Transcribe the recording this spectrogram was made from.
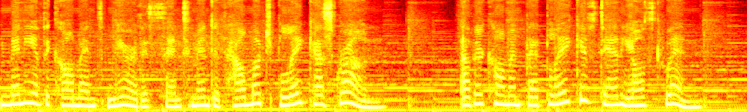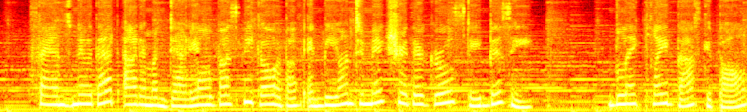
Many of the comments mirror the sentiment of how much Blayke has grown. Other comment that Blayke is Danielle's twin. Fans know that Adam and Danielle Busby go above and beyond to make sure their girls stay busy. Blayke played basketball,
